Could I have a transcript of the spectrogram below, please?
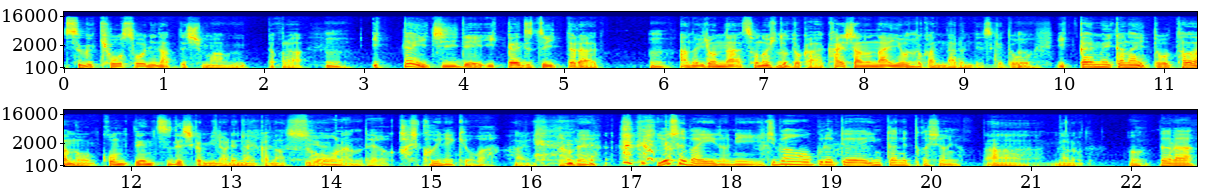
すぐ競争になってしまう。だから、1対1で1回ずつ行ったら、あのいろんなその人とか会社の内容とかになるんですけど、うん、1回も行かないとただのコンテンツでしか見られないかなっていう。そうなんだよ。賢いね今日は、はい、あのね よせばいいのに一番遅れてインターネット化しちゃうよ。ああなるほど、うん、だから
